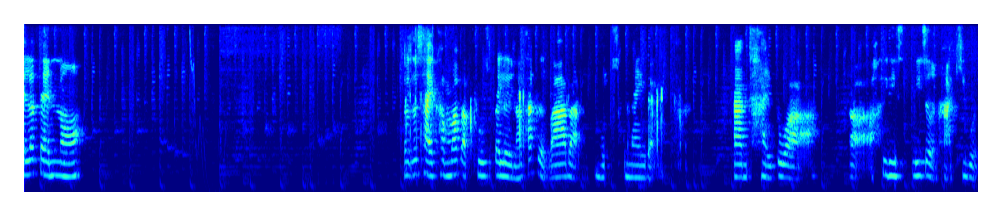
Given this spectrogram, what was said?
elephant เนาะ เราจะใช้คำว่าแบบ push ไปเลยเนาะถ้าเกิดว่าแบบในแบบการใช้ตัวเอ่อ research หาคีย์เวิร์ด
